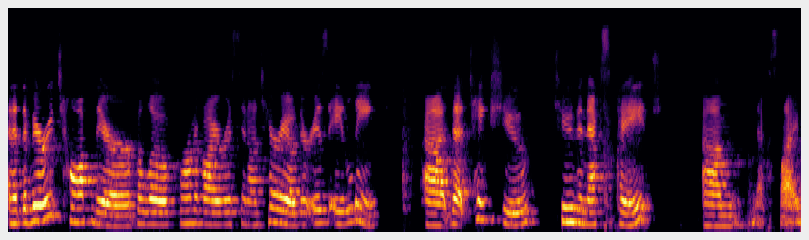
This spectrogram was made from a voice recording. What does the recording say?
And at the very top there, below coronavirus in Ontario, there is a link uh, that takes you to the next page. Um, next slide.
